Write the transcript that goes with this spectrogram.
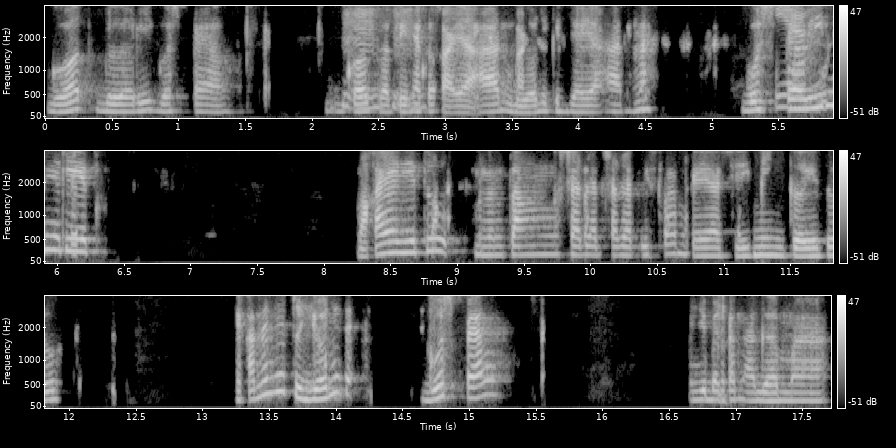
God, glory, gospel. God artinya kekayaan, glory, kejayaan. Nah, gospel Iya. ini, Rit. Makanya dia tuh menentang syariat-syariat Islam kayak si Mingke itu. Ya karena dia tujuannya gospel. Menyebarkan agama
